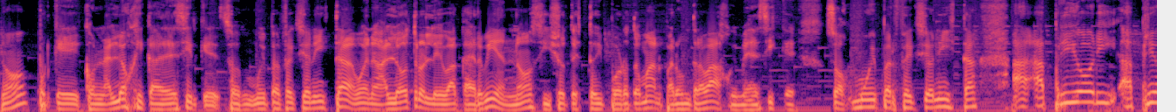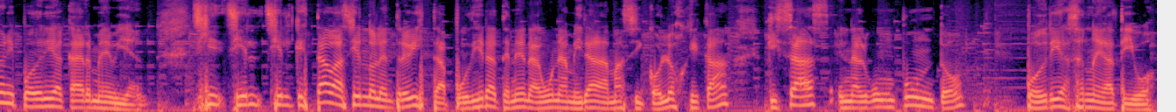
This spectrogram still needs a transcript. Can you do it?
¿no? Porque con la lógica de decir que soy muy perfeccionista, bueno, al otro le va a caer bien, ¿no? Si yo te estoy por tomar para un trabajo y me decís que sos muy perfeccionista, a, priori, a priori podría caerme bien. Si, el, si el que estaba haciendo la entrevista pudiera tener alguna mirada más psicológica, quizás quizás en algún punto podría ser negativo.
